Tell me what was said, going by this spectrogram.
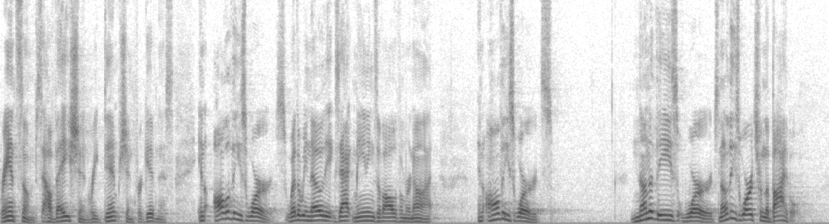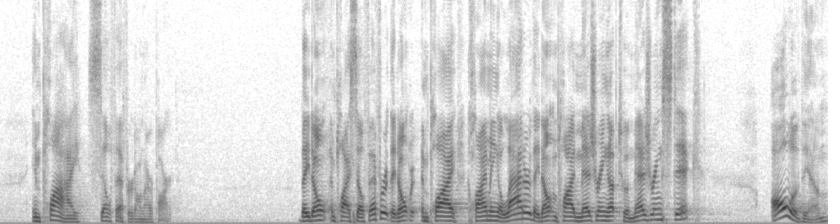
ransom, salvation, redemption, forgiveness in all of these words, whether we know the exact meanings of all of them or not, in all these words, none of these words, none of these words from the Bible imply self effort on our part. They don't imply self effort. They don't imply climbing a ladder. They don't imply measuring up to a measuring stick. All of them,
